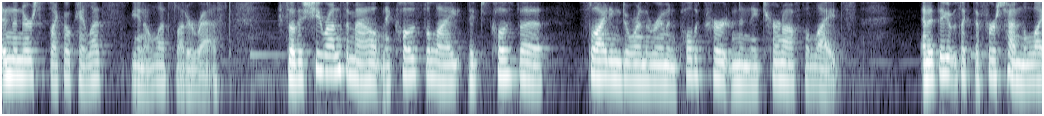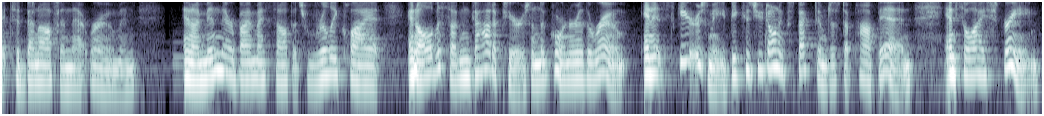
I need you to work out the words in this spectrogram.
and the nurse is like, okay, let's you know, let's let her rest. So the, she runs them out, and they close the light. They close the sliding door in the room and pull the curtain and they turn off the lights. And I think it was like the first time the lights had been off in that room. And and I'm in there by myself. It's really quiet. And all of a sudden, God appears in the corner of the room. And it scares me because you don't expect him just to pop in. And so I scream.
